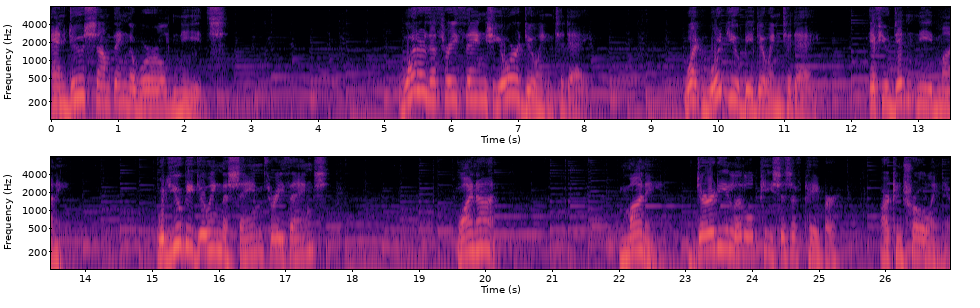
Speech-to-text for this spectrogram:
and do something the world needs. What are the three things you're doing today? What would you be doing today if you didn't need money? Would you be doing the same three things? Why not? Money, dirty little pieces of paper, are controlling you.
